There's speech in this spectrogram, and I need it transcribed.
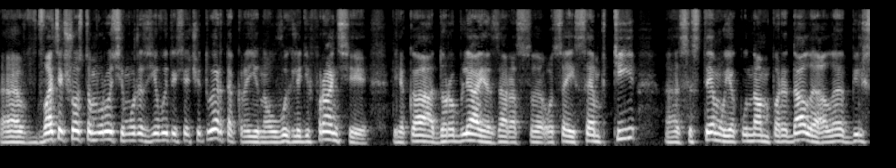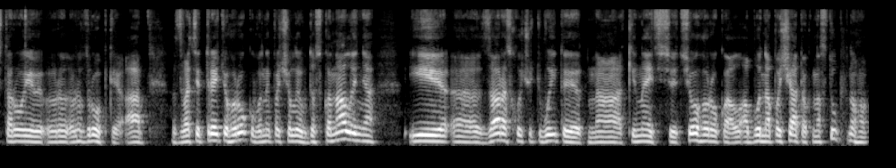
Е, в 26-му році може з'явитися четверта країна у вигляді Франції, яка доробляє зараз е, оцей СЕМП-Т, е, систему, яку нам передали, але більш старої розробки. А з 23-го року вони почали вдосконалення і е, зараз хочуть вийти на кінець цього року або на початок наступного.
